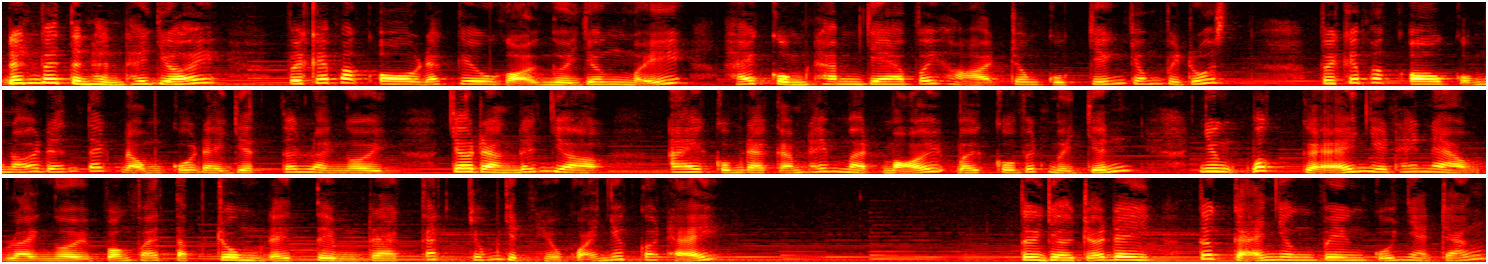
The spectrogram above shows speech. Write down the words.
Đến với tình hình thế giới, WHO đã kêu gọi người dân Mỹ hãy cùng tham gia với họ trong cuộc chiến chống virus. WHO cũng nói đến tác động của đại dịch tới loài người, cho rằng đến giờ ai cũng đã cảm thấy mệt mỏi bởi Covid-19, nhưng bất kể như thế nào, loài người vẫn phải tập trung để tìm ra cách chống dịch hiệu quả nhất có thể. Từ giờ trở đi, tất cả nhân viên của Nhà Trắng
